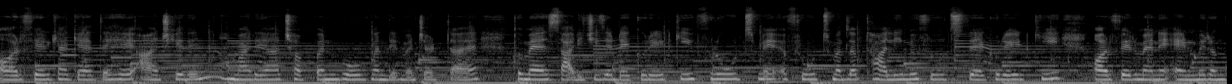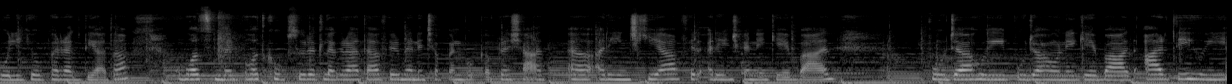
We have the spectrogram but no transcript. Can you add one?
और फिर क्या कहते हैं, आज के दिन हमारे यहाँ छप्पन भोग मंदिर में चढ़ता है। तो मैं सारी चीज़ें डेकोरेट की फ्रूट्स में फ्रूट्स मतलब थाली में फ्रूट्स डेकोरेट की और फिर मैंने एंड में रंगोली के ऊपर रख दिया था। बहुत सुंदर, बहुत खूबसूरत लग रहा था। फिर मैंने छप्पन भोग का प्रसाद अरेंज किया। फिर अरेंज करने के बाद पूजा हुई, पूजा होने के बाद, आरती हुई,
